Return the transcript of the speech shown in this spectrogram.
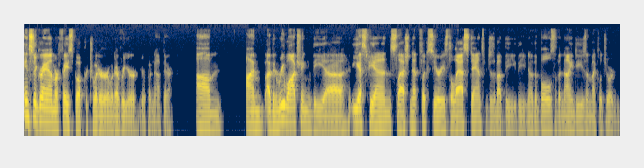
Instagram or Facebook or Twitter or whatever you're you're putting out there. Um, I'm I've been rewatching the uh, ESPN slash Netflix series The Last Dance, which is about the the you know the Bulls of the '90s and Michael Jordan.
